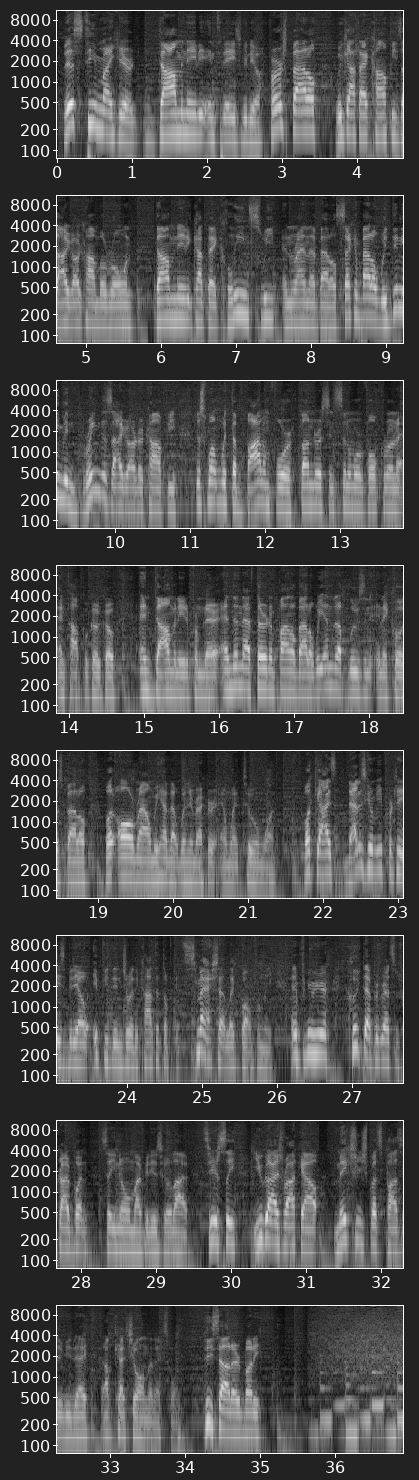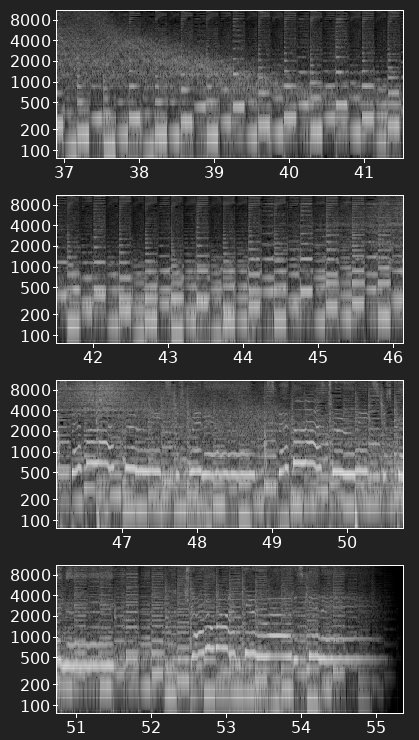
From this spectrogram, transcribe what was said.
This team right here dominated in today's video. First battle, we got that Comfey Zygarde combo rolling. Dominated, got that clean sweep, and ran that battle. Second battle, we didn't even bring the Zygarde or Comfey. Just went with the bottom four, Thundurus, Incineroar, Volcarona, and Tapu Koko, and dominated from there. And then that third and final battle, we ended up losing in a close battle. But all around, we had that winning record and went 2 and 1. But guys, that is going to be for today's video. If you did enjoy the content, don't forget to smash that like button for me. And if you're new here, click that big red subscribe button so you know when my videos go live. Seriously, you guys rock out. Make sure you spread some positivity today, and I'll catch you all in the next one. Peace out, everybody.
